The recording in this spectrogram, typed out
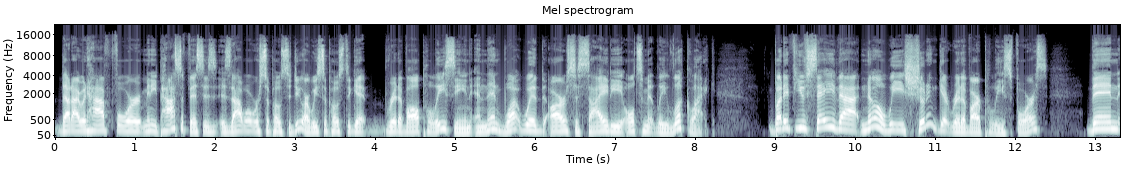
that I would have for many pacifists is is that what we're supposed to do? Are we supposed to get rid of all policing? And then what would our society ultimately look like? But if you say that no, we shouldn't get rid of our police force, then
